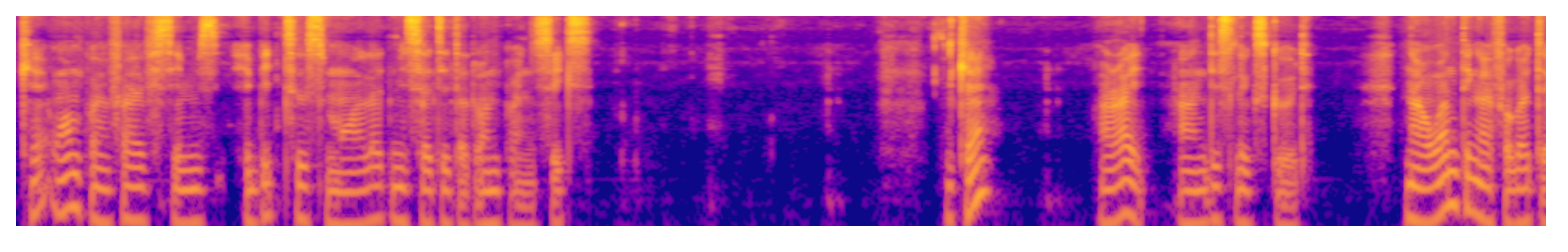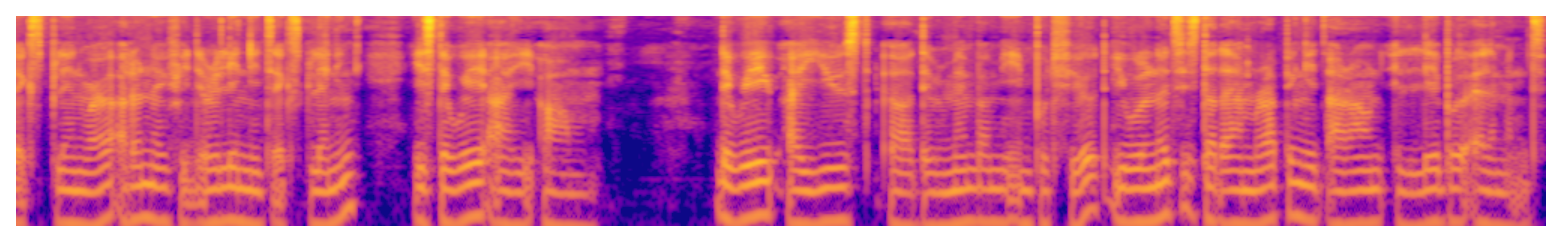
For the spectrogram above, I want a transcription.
Okay 1.5 seems a bit too small. Let me set it at 1.6 okay all right and this looks good. Now one thing i forgot to explain well i don't know if it really needs explaining is the way i um the way I used uh, the remember me input field, you will notice that I am wrapping it around a label element.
